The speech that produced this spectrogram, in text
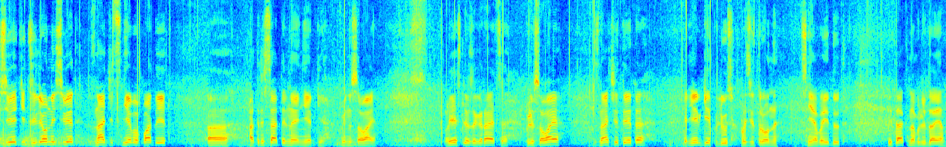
светит зеленый свет, значит с неба падает э, отрицательная энергия, минусовая. Если загорается плюсовая, значит это энергия плюс позитроны с неба идут. И так наблюдаем.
